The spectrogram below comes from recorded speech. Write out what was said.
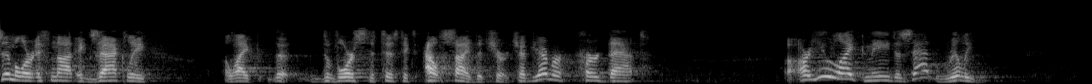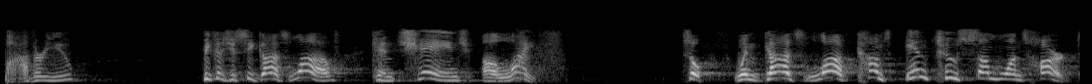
similar, if not exactly like the divorce statistics outside the church? Have you ever heard that? Are you like me? Does that really bother you? Because you see, God's love can change a life. So when God's love comes into someone's heart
